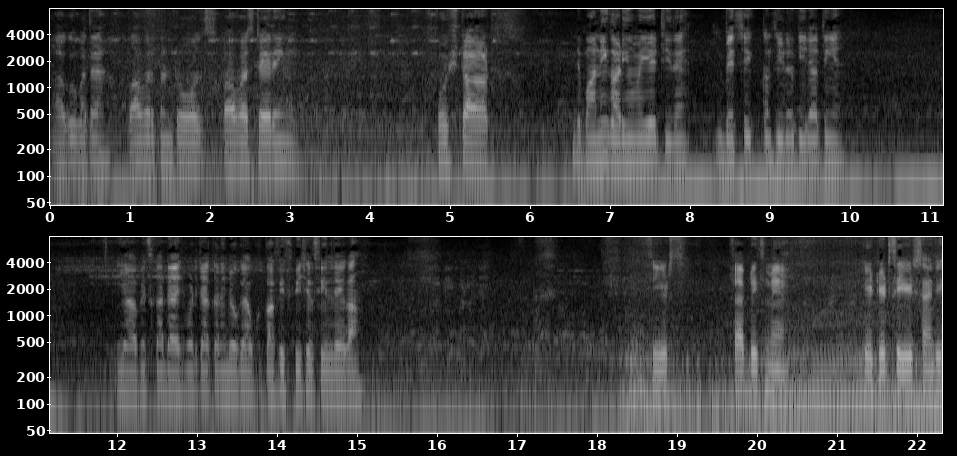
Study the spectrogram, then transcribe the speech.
आपको पता है power controls power steering push start जापानी गाड़ियों में ये चीज़ें बेसिक कंसीडर की जाती हैं। या आप इसका डैशबोर्ड चेक करें, जो कि आपको काफ़ी स्पेशल फील देगा। सीट्स फैब्रिक्स में हीटेड सीट्स हैं जी।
